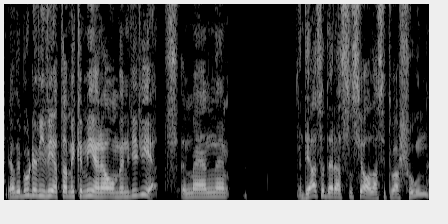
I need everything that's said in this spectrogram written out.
Ja, det borde vi veta mycket mer om än vi vet. Men eh, det är alltså deras sociala situation.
